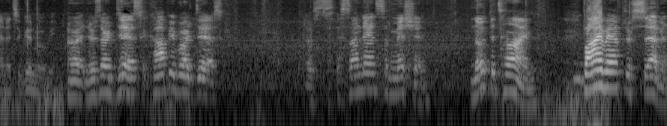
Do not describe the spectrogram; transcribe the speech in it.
and it's a good movie. All right, there's our disc, a copy of our disc, a Sundance submission. Note the time, five after seven.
